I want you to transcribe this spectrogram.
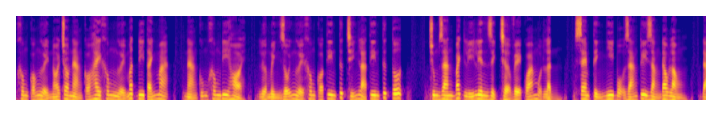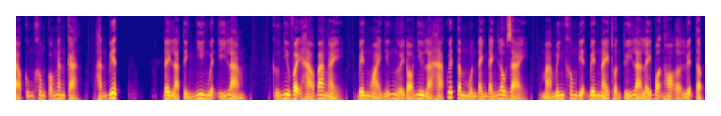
Không có người nói cho nàng có hay không người mất đi tánh mạng, nàng cũng không đi hỏi, lừa mình dối người không có tin tức chính là tin tức tốt. Trung gian Bách Lý Liên Dịch trở về quá một lần, xem tình nhi bộ dáng tuy rằng đau lòng, đảo cũng không có ngăn cản, hắn biết. Đây là tình nhi nguyện ý làm. Cứ như vậy háo ba ngày, bên ngoài những người đó như là hạ quyết tâm muốn đánh đánh lâu dài, mà Minh không điện bên này thuần túy là lấy bọn họ ở luyện tập,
